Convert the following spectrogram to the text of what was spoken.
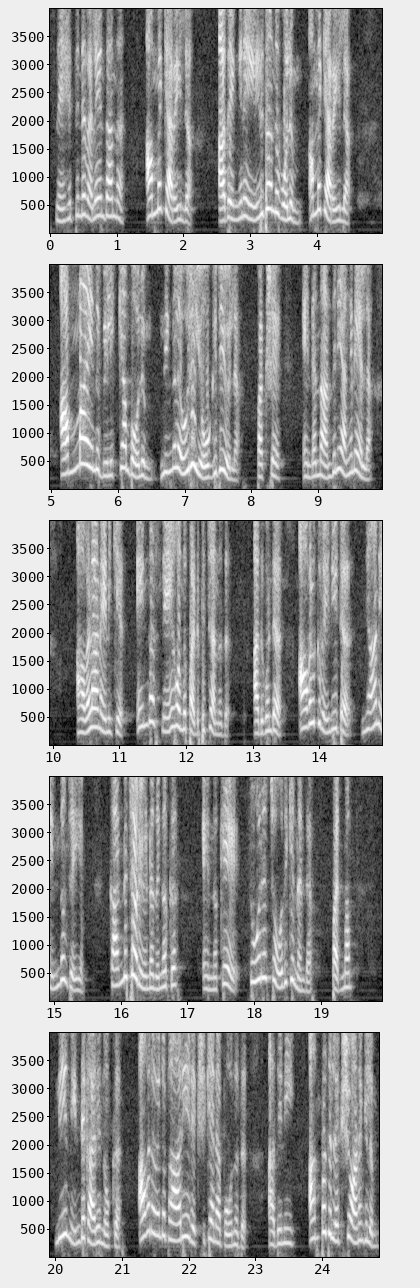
സ്നേഹത്തിന്റെ വില എന്താന്ന് അമ്മയ്ക്കറിയില്ല. അതെങ്ങനെ എഴുതാന്ന് പോലും അമ്മയ്ക്കറിയില്ല. അമ്മ എന്ന് വിളിക്കാൻ പോലും നിങ്ങളെ ഒരു യോഗ്യതയുമില്ല. പക്ഷേ എന്റെ നന്ദിനി അങ്ങനെയല്ല. അവളാണ് എനിക്ക് എന്താ സ്നേഹം ഒന്ന് പഠിപ്പിച്ചു തന്നത്. അതുകൊണ്ട് അവൾക്ക് വേണ്ടിയിട്ട് ഞാൻ എന്തും ചെയ്യും. കണ്ണുചൊറിയുണ്ടോ നിങ്ങൾക്ക്? എന്നൊക്കെ സൂര്യ ചോദിക്കുന്നുണ്ട്. പത്മം നീ നിന്റെ കാര്യം നോക്ക്. അവൻ അവന്റെ ഭാര്യയെ രക്ഷിക്കാനാ പോകുന്നത്. അതിനി അമ്പത് ലക്ഷം ആണെങ്കിലും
